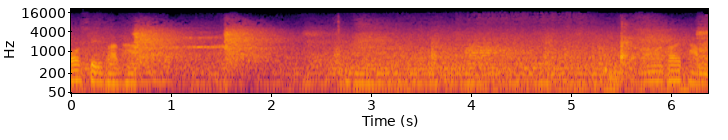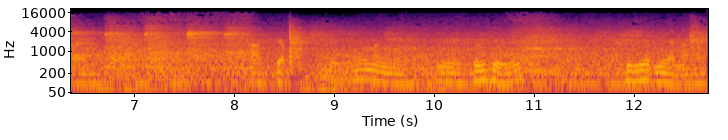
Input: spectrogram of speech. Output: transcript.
ป๊สีผาทางนะครับค่อยๆทำไปการเก็บสีให้มันมีพื้นผิวที่เรียบเนียนนะครับ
